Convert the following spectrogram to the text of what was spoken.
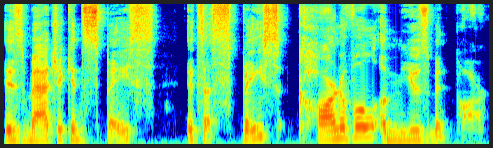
is Magic in Space. It's a space carnival amusement park.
